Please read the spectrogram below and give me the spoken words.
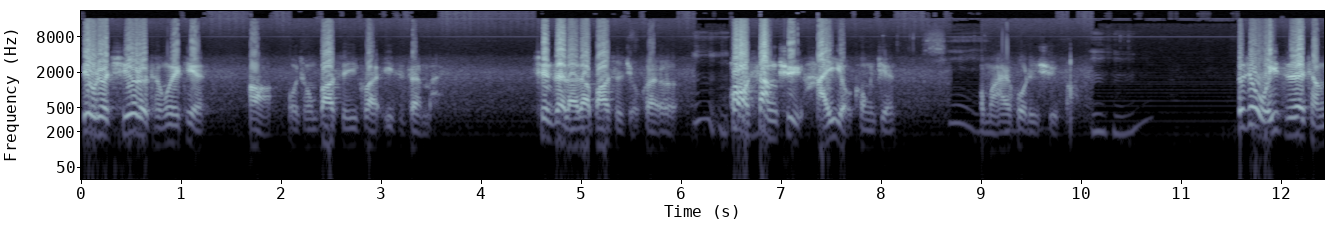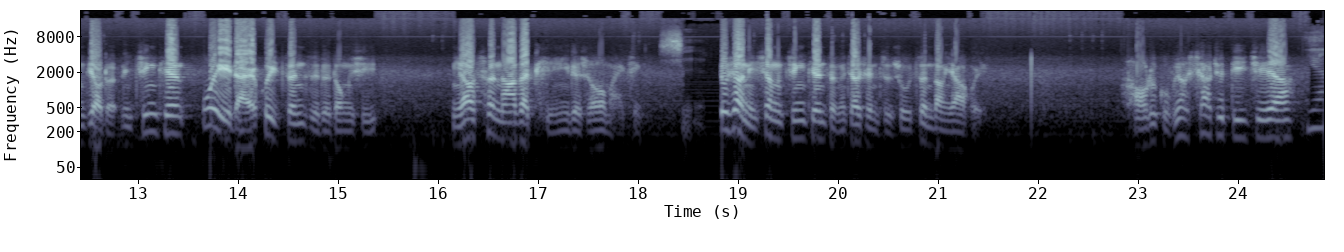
六六七二的腾辉店，啊，我从八十一块一直在买，现在来到八十九块二，嗯嗯画上去还有空间，我们还获利续保。嗯哼，这就我一直在强调的，你今天未来会增值的东西，你要趁它在便宜的时候买进。是，就像你像今天整个加权指数震荡压回，好的股票下去低阶啊，呀，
